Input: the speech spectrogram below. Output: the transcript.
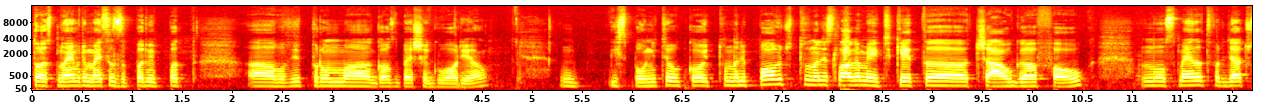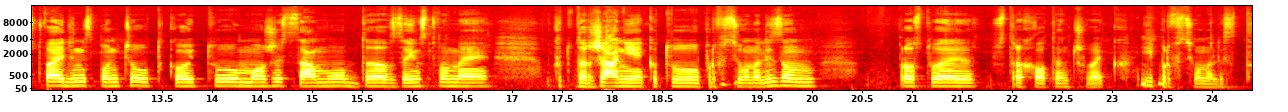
т.е. ноември месец за първи път а, в Випрум гост беше Глория. Изпълнител, който нали, повечето нали, слагаме етикета чалга, фолк, но смея да твърдя, че това е един изпълнител, от който може само да взаимстваме като държание, като професионализъм. Просто е страхотен човек и професионалист.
